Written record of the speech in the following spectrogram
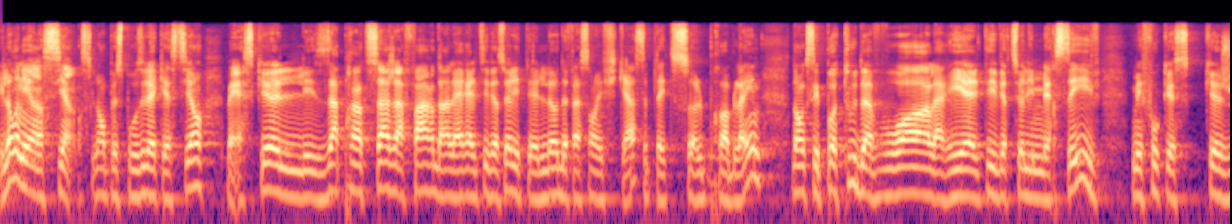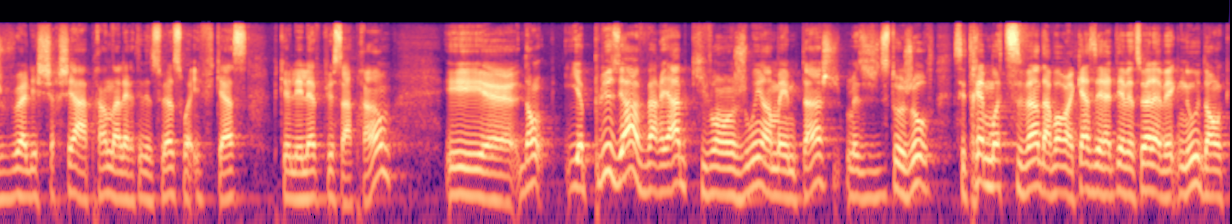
Et là, on est en science. Là, on peut se poser la question, mais est-ce que les apprentissages à faire dans la réalité virtuelle étaient là de façon efficace? C'est peut-être ça le problème. Donc, c'est pas tout d'avoir la réalité virtuelle immersive, mais il faut que ce que je veux aller chercher à apprendre dans la réalité virtuelle soit efficace et que l'élève puisse apprendre. Et euh, donc, il y a plusieurs variables qui vont jouer en même temps. Je, je dis toujours, c'est très motivant d'avoir un casque de réalité virtuelle avec nous. Donc,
